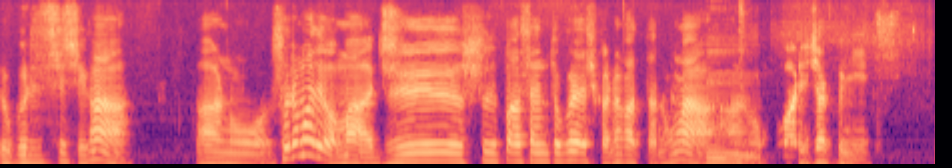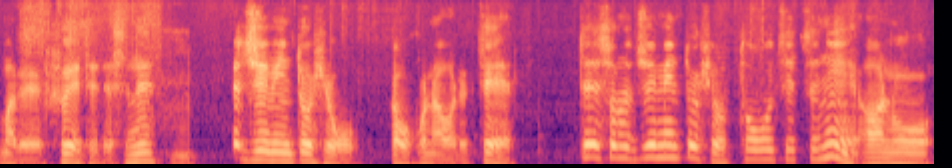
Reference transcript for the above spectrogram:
独立志士が、あのそれまではまあ十数パーセントぐらいしかなかったのが、うん、あの5割弱にまで増えてですね、で住民投票が行われて、でその住民投票当日にあの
